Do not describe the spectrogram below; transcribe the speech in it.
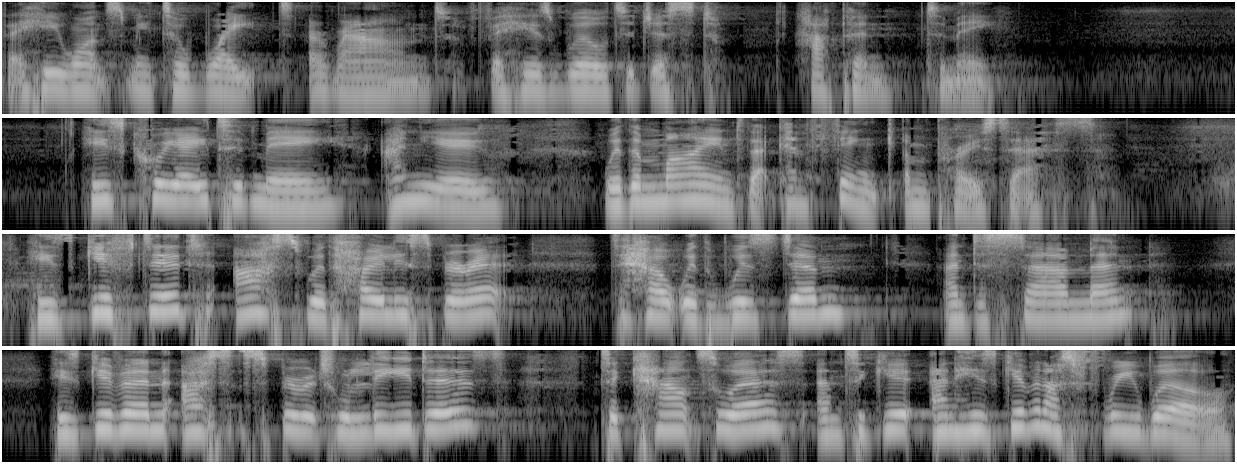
that He wants me to wait around for His will to just happen to me. He's created me and you with a mind that can think and process. He's gifted us with Holy Spirit to help with wisdom and discernment. He's given us spiritual leaders to counsel us and to get, and he's given us free will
